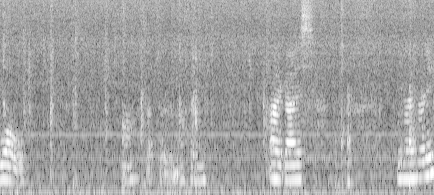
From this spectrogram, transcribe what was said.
Whoa. Oh, it's absolutely nothing. Alright guys. You guys ready?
